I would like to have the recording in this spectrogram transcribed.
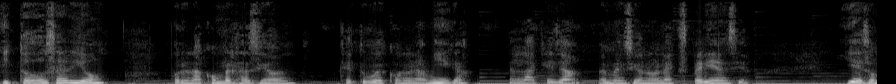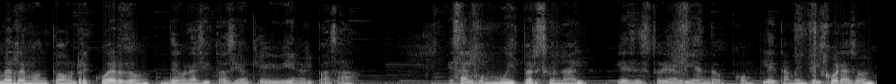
Y todo se dio por una conversación que tuve con una amiga en la que ella me mencionó una experiencia y eso me remontó a un recuerdo de una situación que viví en el pasado. Es algo muy personal, les estoy abriendo completamente el corazón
